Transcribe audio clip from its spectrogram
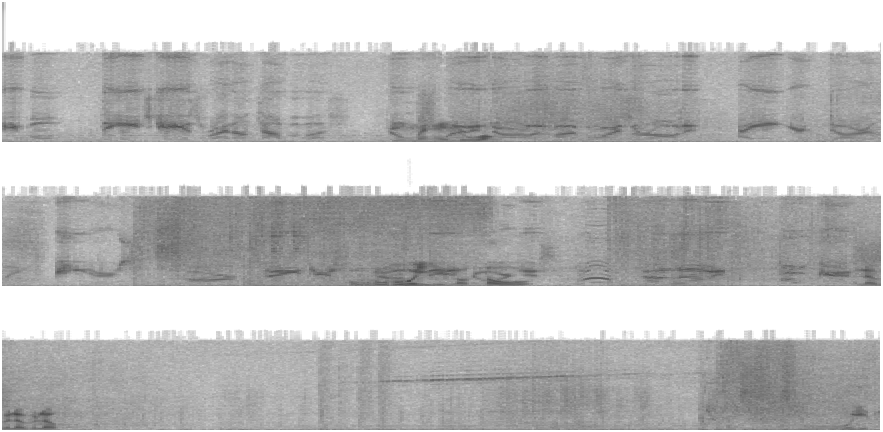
people. The HK is right on top of us. ยิงไม่ให้ล่วง อุ้ยรถตู้เร็วไปเร็วไปเร็วอุ้ยถ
